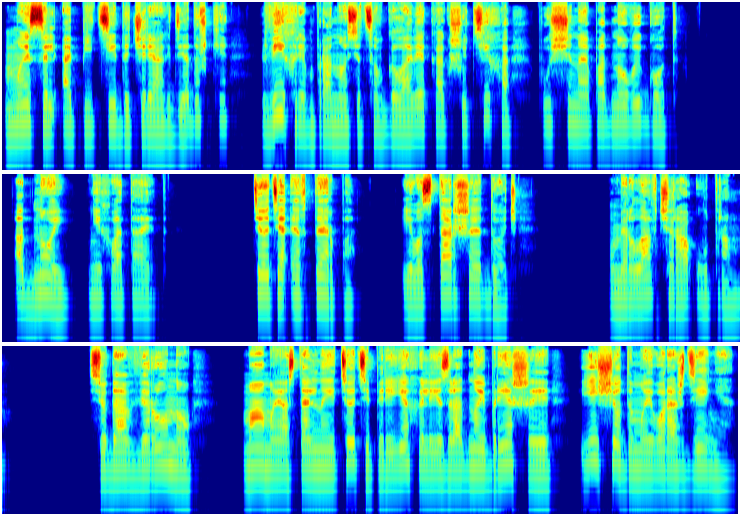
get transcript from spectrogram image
Мысль о пяти дочерях дедушки вихрем проносится в голове, как шутиха, пущенная под Новый год. Одной не хватает. Тетя Эфтерпа, его старшая дочь, умерла вчера утром. Сюда, в Верону, мама и остальные тети переехали из родной Брешии еще до моего рождения,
